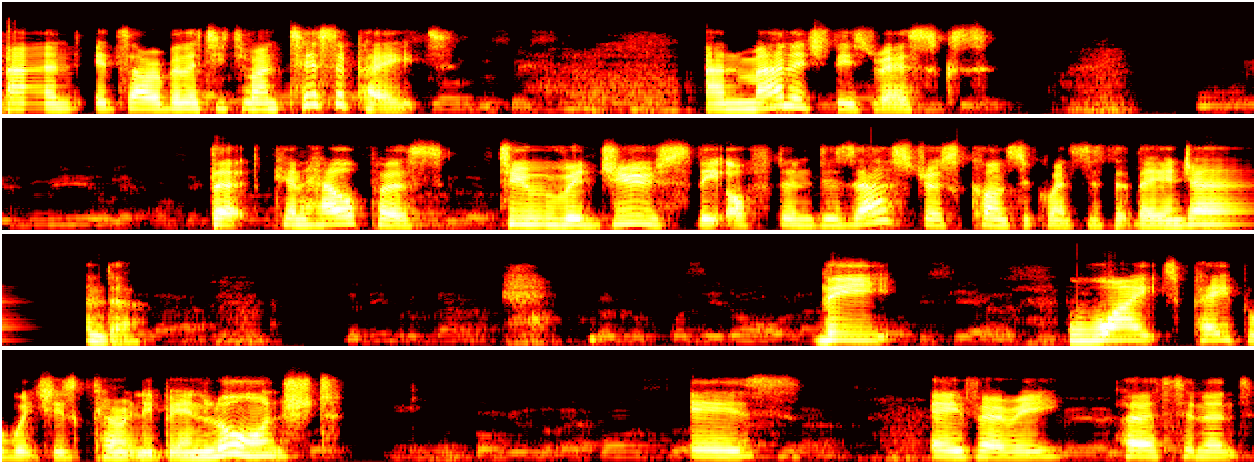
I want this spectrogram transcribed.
And it's our ability to anticipate and manage these risks that can help us to reduce the often disastrous consequences that they engender. The white paper, which is currently being launched, is a very pertinent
